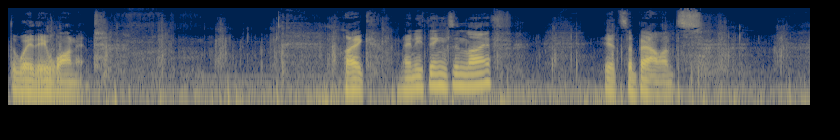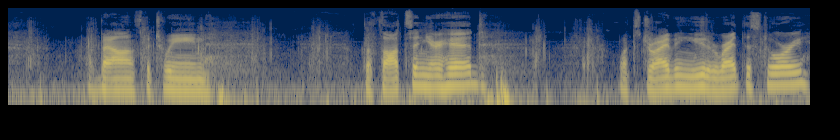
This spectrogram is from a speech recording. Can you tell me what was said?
the way they want it. Like many things in life, it's a balance. A balance between the thoughts in your head, what's driving you to write the story,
